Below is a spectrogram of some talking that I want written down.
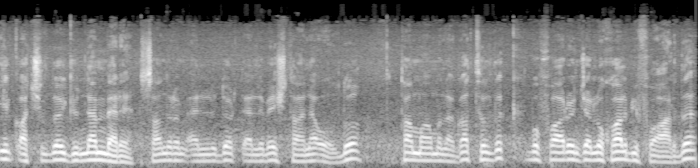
ilk açıldığı günden beri sanırım 54-55 tane oldu. Tamamına katıldık. Bu fuar önce lokal bir fuardı.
